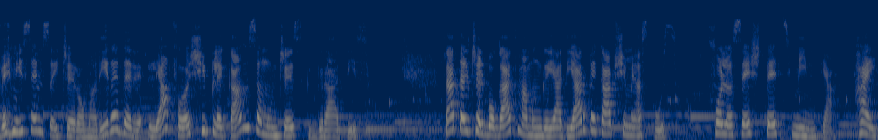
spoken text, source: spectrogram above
Venisem să-i cer o mărire de leafă și plecam să muncesc gratis. Tatăl cel bogat m-a mângâiat iar pe cap și mi-a spus Folosește-ți mintea. Hai,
